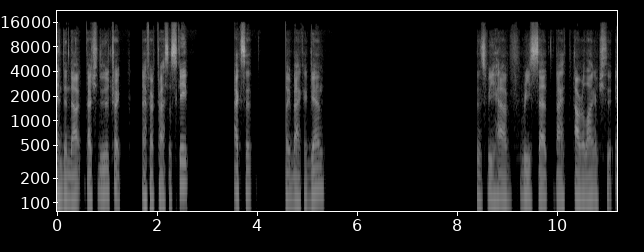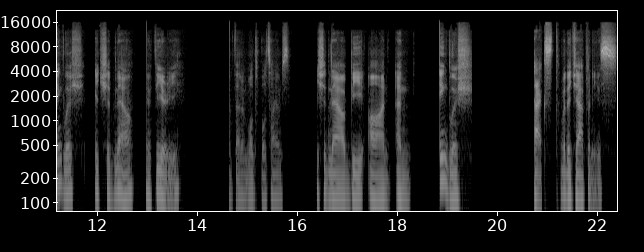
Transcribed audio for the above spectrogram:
And then that, that should do the trick. If I press escape, exit, play back again, since we have reset back our language to English, it should now, in theory, I've done it multiple times, it should now be on an English text with a Japanese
